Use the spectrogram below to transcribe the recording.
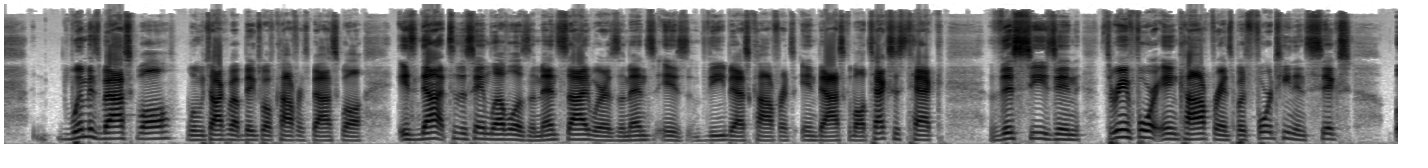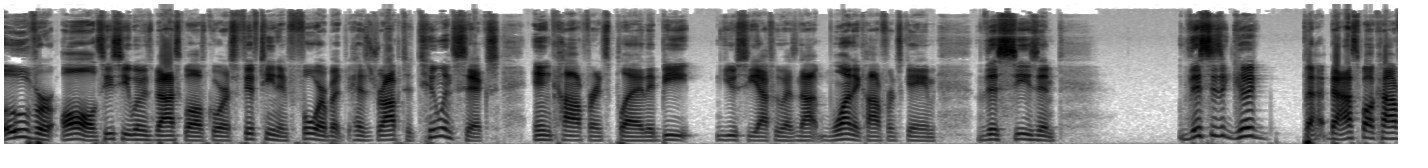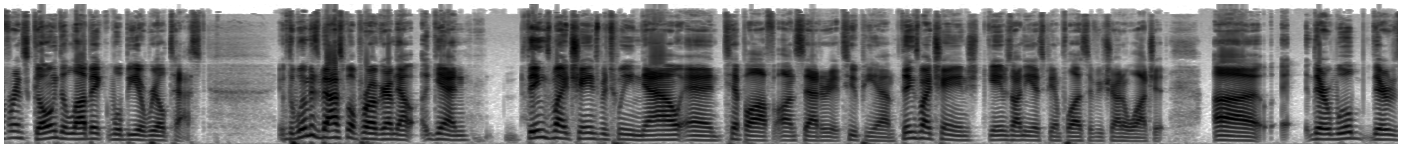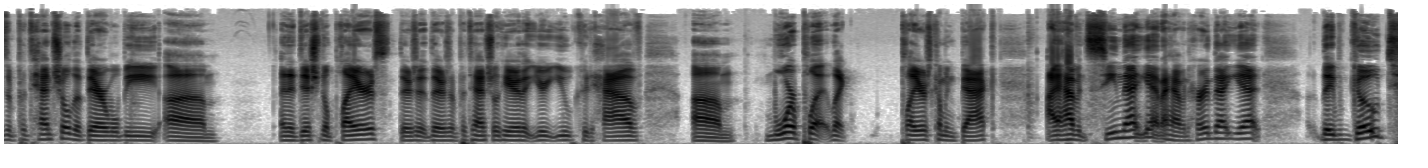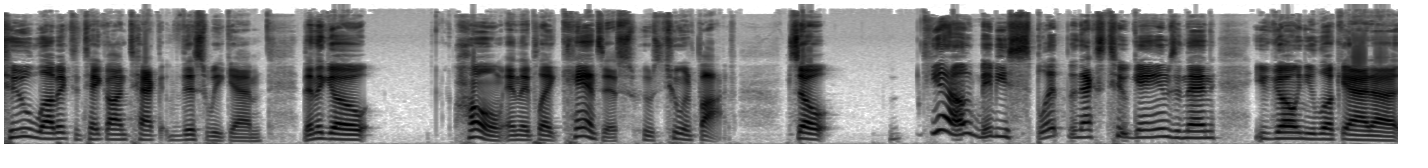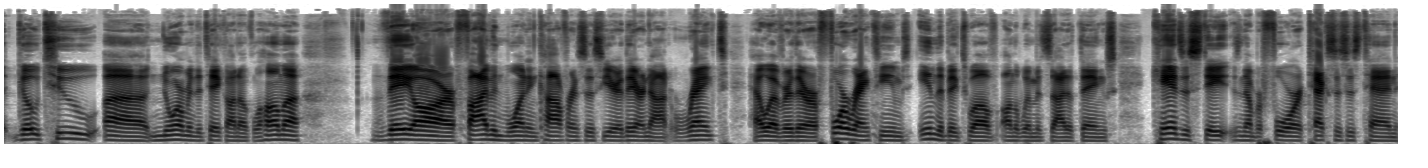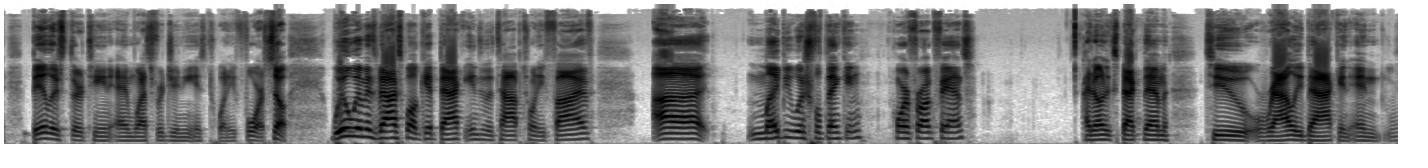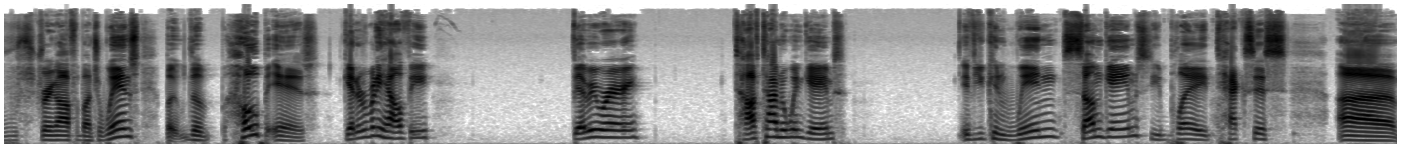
women's basketball, when we talk about Big 12 conference basketball, is not to the same level as the men's side, whereas the men's is the best conference in basketball. Texas Tech this season, 3 and 4 in conference, but 14 and 6 overall. TCU women's basketball, of course, 15 and 4, but has dropped to 2 and 6 in conference play. They beat UCF, who has not won a conference game this season. This is a good ba- basketball conference, going to Lubbock will be a real test. If the women's basketball program, now again, things might change between now and tip off on Saturday at 2 p.m. Things might change. Games on ESPN Plus if you're trying to watch it. Uh, there will there's a potential that there will be um, an additional players. There's a there's a potential here that you you could have um, more play like players coming back. I haven't seen that yet. I haven't heard that yet. They go to Lubbock to take on Tech this weekend. Then they go home and they play Kansas, who's two and five. So, you know, maybe split the next two games and then you go and you look at uh, go to uh, Norman to take on Oklahoma. They are five and one in conference this year. They are not ranked. However, there are four ranked teams in the Big 12 on the women's side of things. Kansas State is number four, Texas is 10, Baylor's 13, and West Virginia is 24. So, will women's basketball get back into the top 25? Uh, might be wishful thinking, Horn Frog fans. I don't expect them to rally back and, and string off a bunch of wins, but the hope is get everybody healthy. February, tough time to win games. If you can win some games, you play Texas uh,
